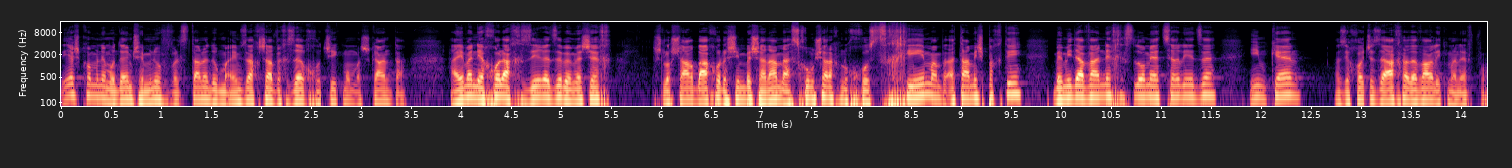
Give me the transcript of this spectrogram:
יש כל מיני מודלים של מינוף, אבל סתם לדוגמה, אם זה עכשיו החזר חודשי כמו משכנתה, האם אני יכול להחזיר את זה במשך שלושה, ארבעה חודשים בשנה מהסכום שאנחנו חוסכים, התא המשפחתי, במידה והנכס לא מייצר לי את זה? אם כן, אז יכול להיות שזה אחלה דבר להתמנף פה.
